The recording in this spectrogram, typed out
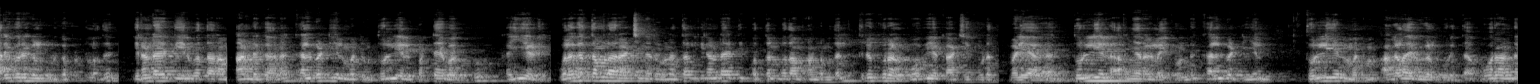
அறிவுரைகள் கொடுக்கப்பட்டுள்ளது. இரண்டாயிரத்தி இருபத்தி ஆறாம் ஆண்டுக்கான கல்வெட்டியல் மற்றும் தொல்லியல் பட்டய வகுப்பு கையேடு உலக தமிழராட்சி நிறுவனத்தால் இரண்டாயிரத்தி பத்தொன்பதாம் ஆண்டு முதல் திருக்குறள் ஓவிய காட்சி கூட வழியாக தொல்லியல் அறிஞர்களை கொண்டு கல்வெட்டியல் தொல்லியல் மற்றும் அகலாய்வுகள் குறித்த ஓராண்டு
